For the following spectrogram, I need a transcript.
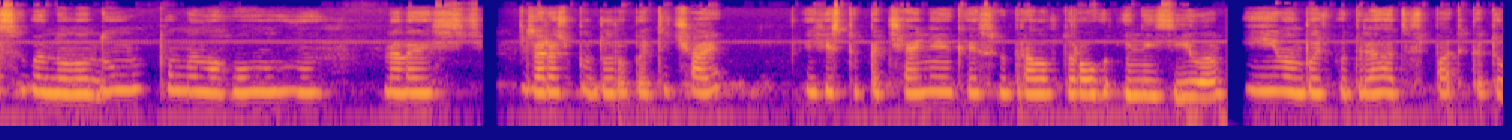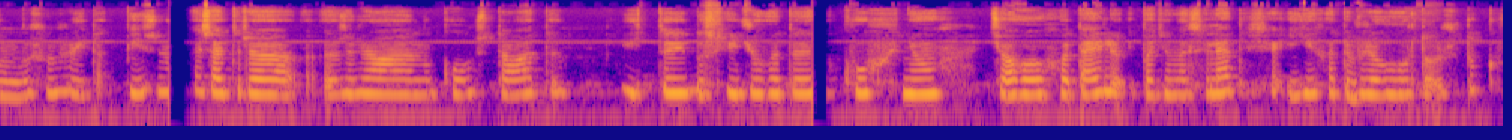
Себе на ладу, помила голову нарешті. Зараз буду робити чай, їсти печення, яке я собі брала в дорогу і не з'їла. І, мабуть, буду лягати спати, тому що вже і так пізно. А Завтра зранку вставати, йти досліджувати кухню цього готелю і потім веселятися і їхати вже в гуртожиток.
